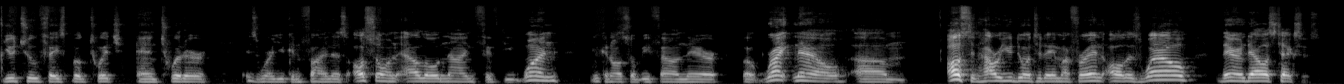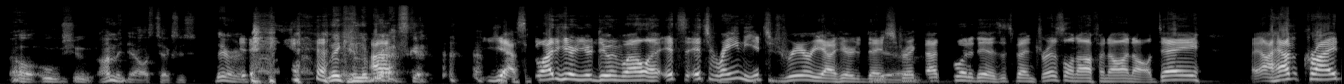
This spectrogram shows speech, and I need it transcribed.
YouTube, Facebook, Twitch, and Twitter is where you can find us. Also on Allo 951, you can also be found there. But right now, um, Austin, how are you doing today, my friend? All is well there in Dallas, Texas. Oh, oh, shoot. I'm in Dallas, Texas. They're in Lincoln, Nebraska. uh, yes, glad to hear you're doing well. Uh, it's it's rainy, it's dreary out here today, yeah. Strick. That's what it is. It's been drizzling off and on all day. I haven't cried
